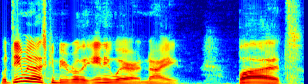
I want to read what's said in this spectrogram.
well, Demon Eyes can be really anywhere at night, but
